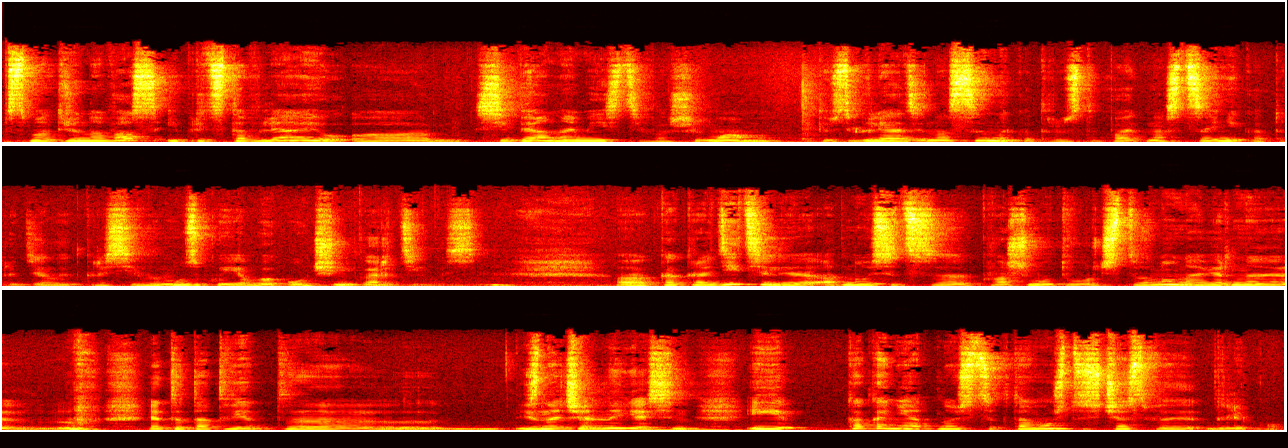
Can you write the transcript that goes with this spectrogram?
смотрю на вас и представляю э, себя на месте вашей мамы. То есть, глядя на сына, который выступает на сцене, который делает красивую музыку, я бы очень гордилась. Э, Как родители относятся к вашему творчеству? Ну, наверное, этот ответ э, изначально ясен. И как они относятся к тому, что сейчас вы далеко?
